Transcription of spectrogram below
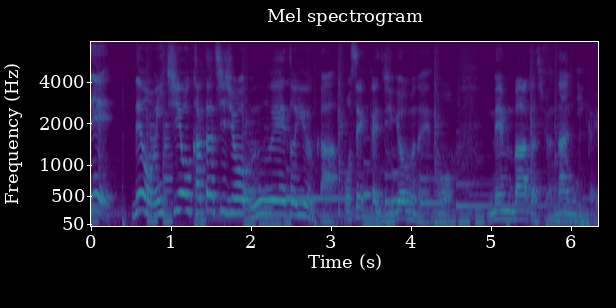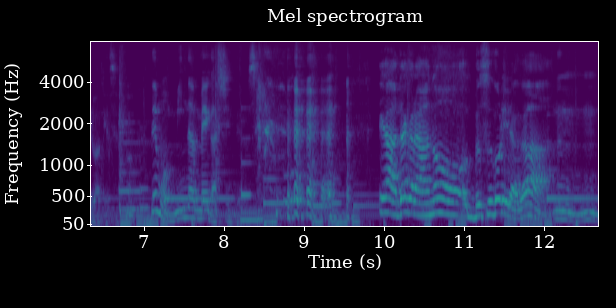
ででも一応形上運営というかおせっかい事業部内のメンバーたちは何人かいるわけですよ。でもみんな目が死んでるんですよ。いやだから あのブスゴリラがうんうん。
